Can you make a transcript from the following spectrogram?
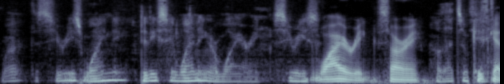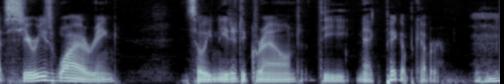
What? The series winding? Did he say winding or wiring? Series. Wiring, sorry. Oh, that's okay. He's got series wiring, so he needed to ground the neck pickup cover. Mm-hmm.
